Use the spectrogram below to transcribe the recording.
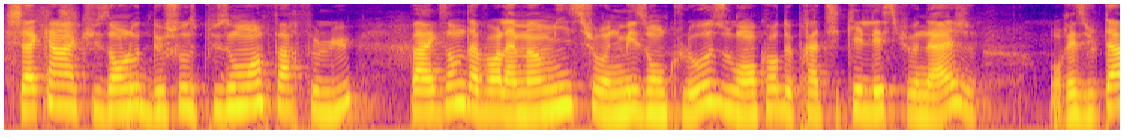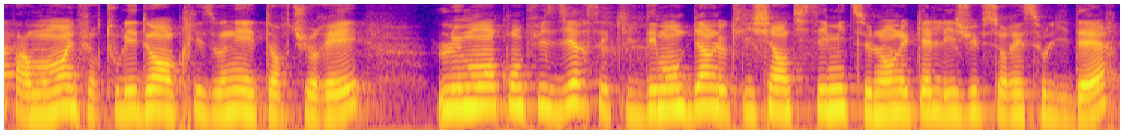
chacun accusant l'autre de choses plus ou moins farfelues, par exemple d'avoir la main mise sur une maison close ou encore de pratiquer l'espionnage. Bon, résultat, par moments, ils furent tous les deux emprisonnés et torturés. Le moins qu'on puisse dire, c'est qu'ils démontrent bien le cliché antisémite selon lequel les juifs seraient solidaires.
